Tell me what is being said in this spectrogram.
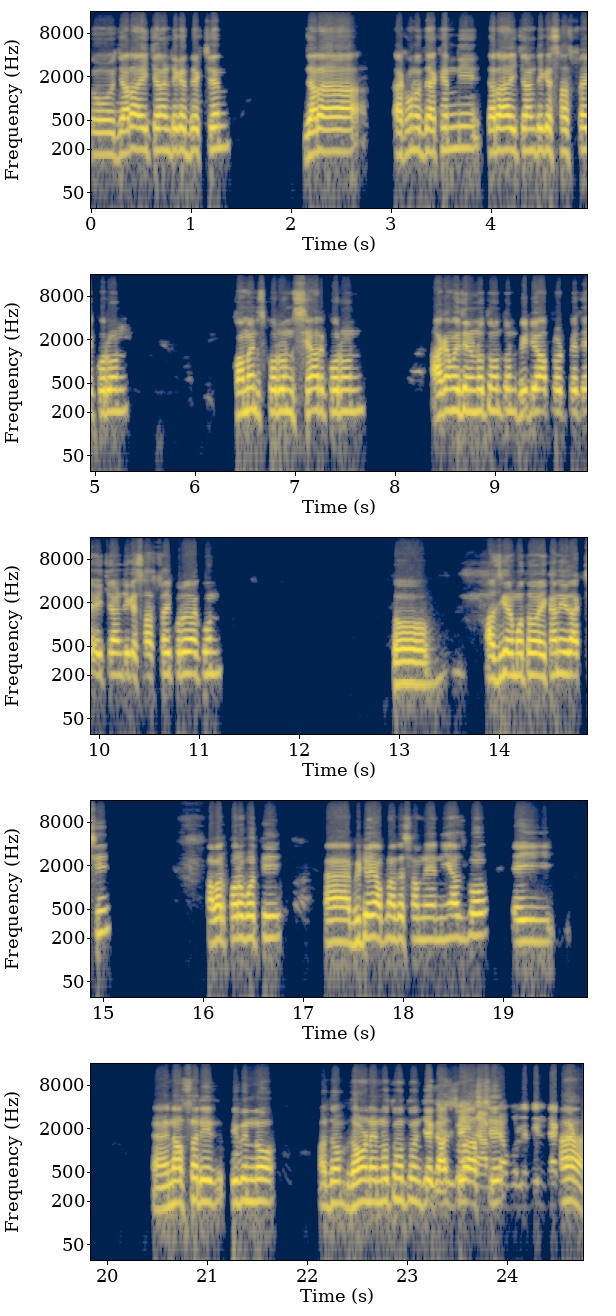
তো যারা এই চ্যানেলটিকে দেখছেন, যারা এখনও দেখেননি যারা এই চ্যানেলটিকে সাবস্ক্রাইব করুন কমেন্টস করুন শেয়ার করুন। আগামী দিনে নতুন নতুন ভিডিও আপলোড পেতে এই চ্যানেলটিকে সাবস্ক্রাইব করে রাখুন। তো আজকের মতো এখানেই রাখছি। আবার পরবর্তী ভিডিও আপনাদের সামনে নিয়ে আসব। এই নার্সারির বিভিন্ন ধরনের নতুন নতুন যে গাছগুলো আসছে। হ্যাঁ,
